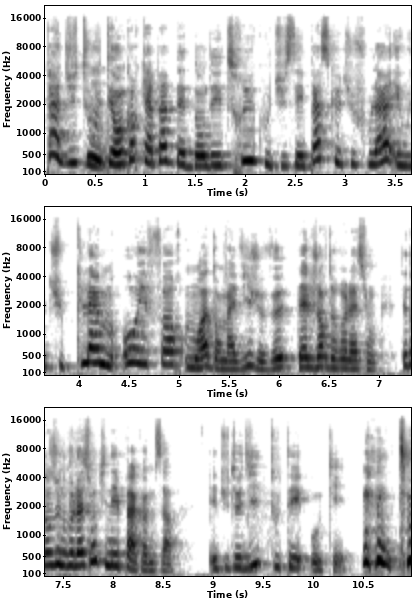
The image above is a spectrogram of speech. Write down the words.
Pas du tout. Hmm. T'es encore capable d'être dans des trucs où tu sais pas ce que tu fous là et où tu clames haut et fort. Moi, dans ma vie, je veux tel genre de relation. T'es dans une relation qui n'est pas comme ça. Et tu te dis, tout est ok. tout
